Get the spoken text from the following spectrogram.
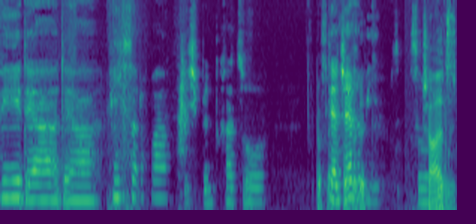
wie der, der, wie hieß er nochmal? Ich bin gerade so. Das der Jeremy. So, Charles.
